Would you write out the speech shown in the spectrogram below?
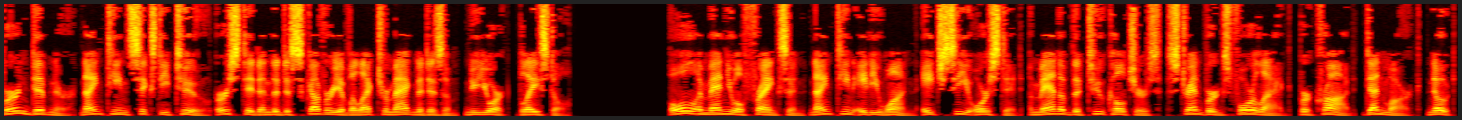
Bern Dibner 1962 Oersted and the Discovery of Electromagnetism, New York, Blaisdell. Ole Emanuel Franksen 1981 H. C. Oersted, A Man of the Two Cultures, Strandbergs Forlag, Birkerød, Denmark. Note,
